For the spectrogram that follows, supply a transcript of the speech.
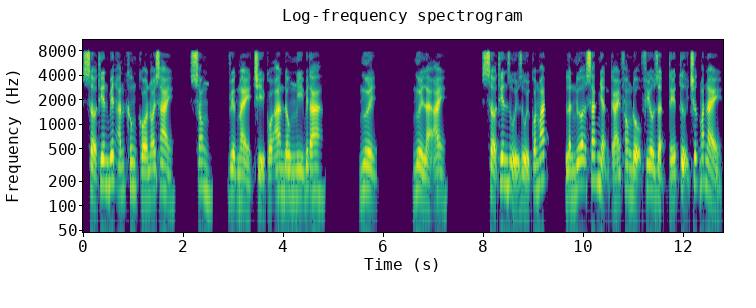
Sở thiên biết hắn không có nói sai, song, việc này chỉ có An Đông Ni biết ta. Ngươi, ngươi là ai? Sở thiên rủi rủi con mắt, lần nữa xác nhận cái phong độ phiêu giật tế tự trước mắt này,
